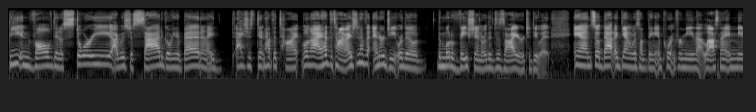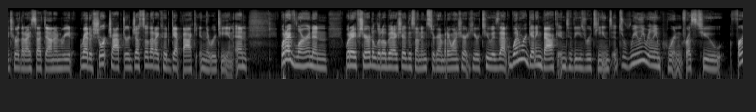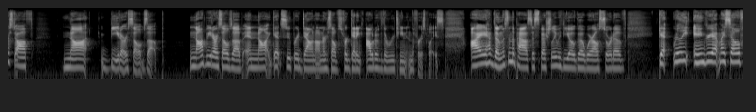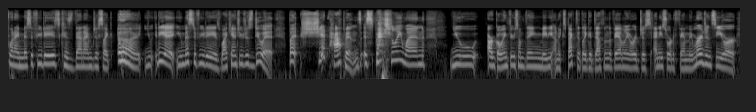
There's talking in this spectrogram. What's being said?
be involved in a story. I was just sad going to bed and I I just didn't have the time. Well, no, I had the time. I just didn't have the energy or the the motivation or the desire to do it. And so that again was something important for me that last night I made sure that I sat down and read read a short chapter just so that I could get back in the routine. And what I've learned and what I've shared a little bit, I shared this on Instagram, but I want to share it here too, is that when we're getting back into these routines, it's really, really important for us to, first off, not beat ourselves up. Not beat ourselves up and not get super down on ourselves for getting out of the routine in the first place. I have done this in the past, especially with yoga, where I'll sort of get really angry at myself when I miss a few days because then I'm just like, ugh, you idiot, you missed a few days. Why can't you just do it? But shit happens, especially when you are going through something maybe unexpected, like a death in the family or just any sort of family emergency or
